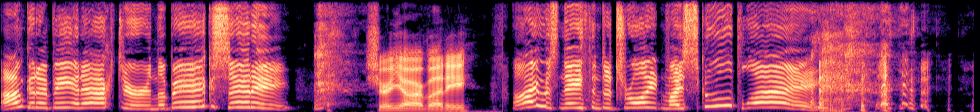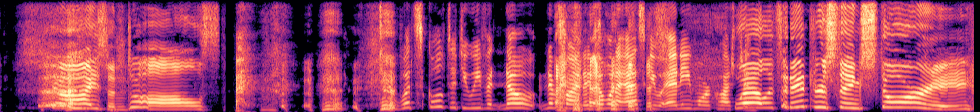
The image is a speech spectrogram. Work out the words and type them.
I'm gonna be an actor in the big city! Sure you are, buddy. I was Nathan Detroit in my school play! Guys and dolls! Dude, what school did you even know? Never mind. I don't want to ask you any more questions. Well, it's an interesting story!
